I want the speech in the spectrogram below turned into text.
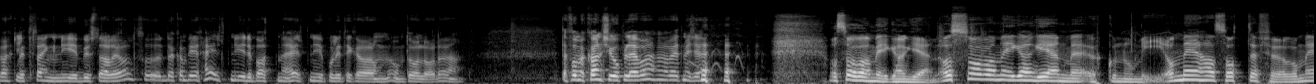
virkelig trenger nye bustareal. Så det kan bli en helt ny debatt med helt nye politikere om tolv år. Det, det får vi kanskje oppleve, det vet vi ikke. Og så var vi i gang igjen. Og så var vi i gang igjen med økonomi. Og vi har sittet før, og vi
